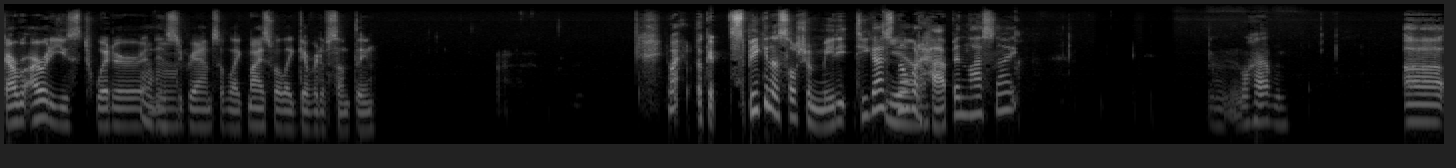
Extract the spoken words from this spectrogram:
Like I, I already use Twitter and Mhm. Instagram, so I'm like might as well like get rid of something. You know what? Okay, speaking of social media, do you guys know what happened last night? Mm, What happened? Uh,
